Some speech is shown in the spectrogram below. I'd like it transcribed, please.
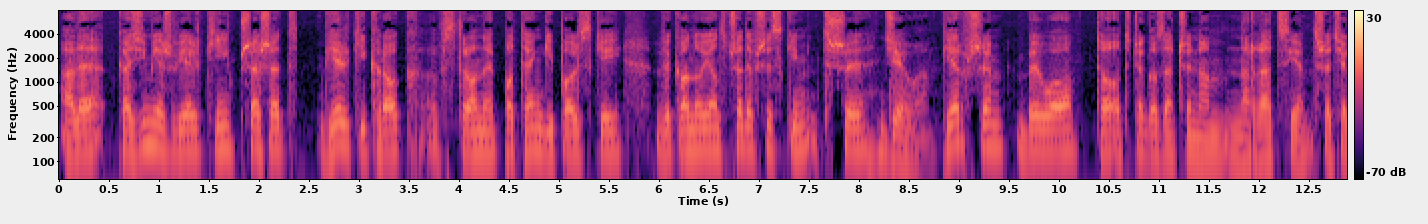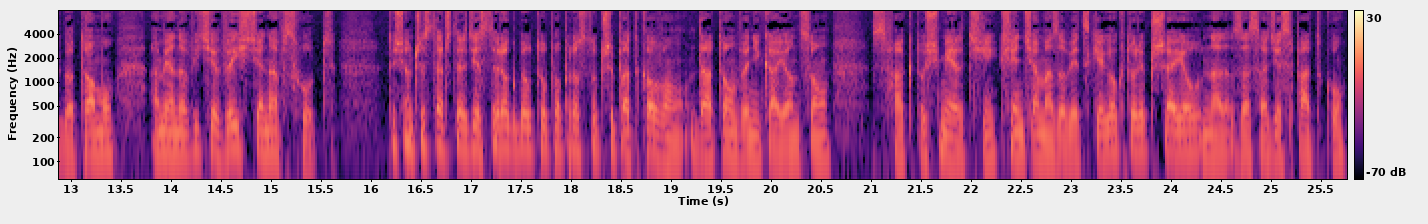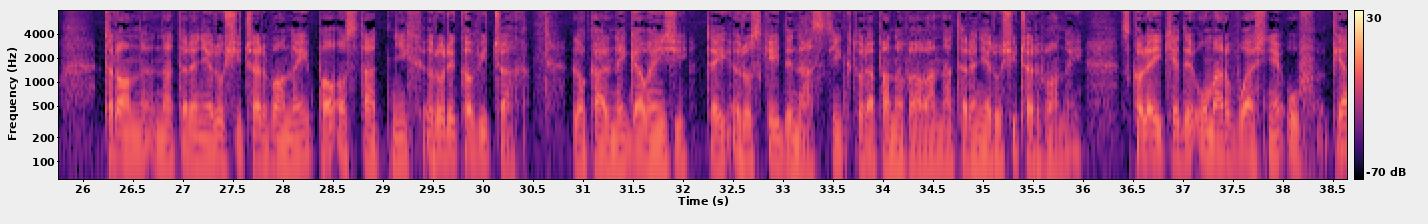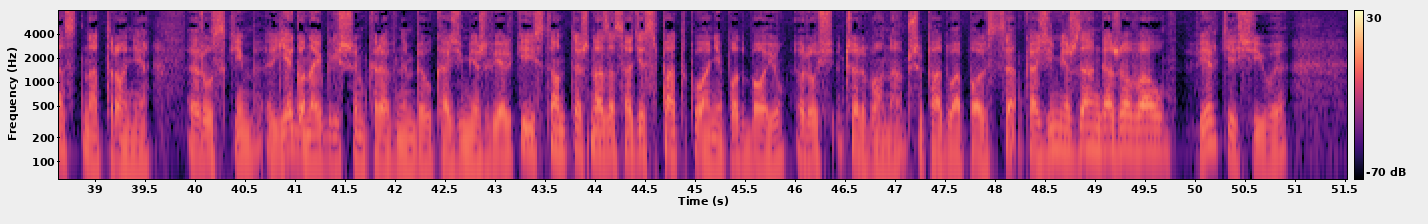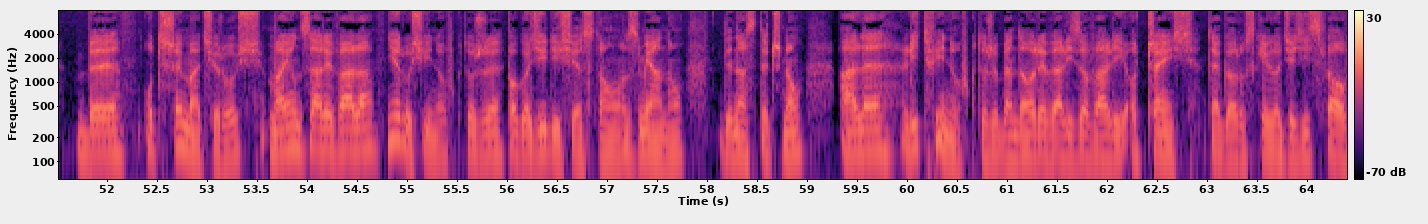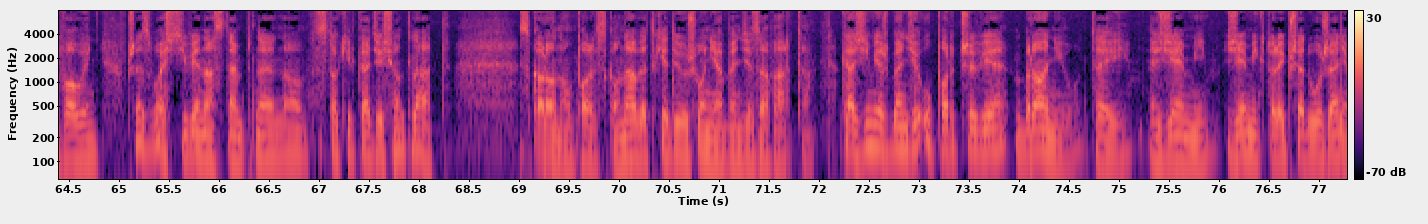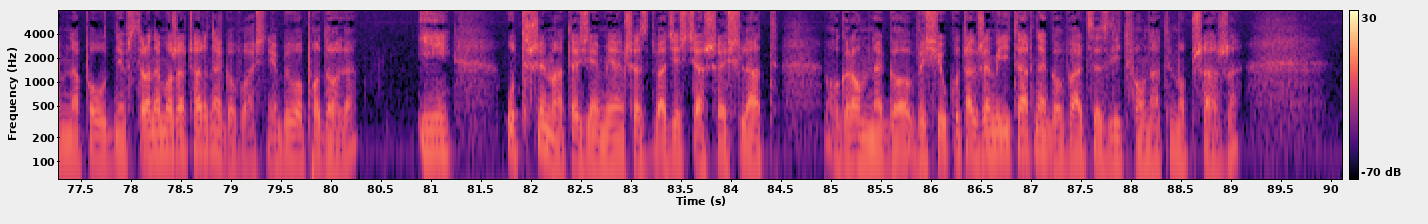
Ale Kazimierz Wielki przeszedł wielki krok w stronę potęgi polskiej, wykonując przede wszystkim trzy dzieła. Pierwszym było to, od czego zaczynam narrację trzeciego tomu, a mianowicie wyjście na wschód. 1340 rok był tu po prostu przypadkową datą wynikającą z faktu śmierci księcia mazowieckiego, który przejął na zasadzie spadku tron na terenie Rusi Czerwonej po ostatnich Rurykowiczach lokalnej gałęzi tej ruskiej dynastii, która panowała na terenie Rusi Czerwonej. Z kolei kiedy umarł właśnie ów Piast na tronie ruskim, jego najbliższym krewnym był Kazimierz Wielki i stąd też na zasadzie spadku, a nie podboju Ruś Czerwona przypadła Polsce. Kazimierz zaangażował wielkie siły by utrzymać Ruś, mając za rywala nie Rusinów, którzy pogodzili się z tą zmianą dynastyczną, ale Litwinów, którzy będą rywalizowali o część tego ruskiego dziedzictwa, o Wołyń, przez właściwie następne no, sto kilkadziesiąt lat z koroną polską, nawet kiedy już Unia będzie zawarta. Kazimierz będzie uporczywie bronił tej ziemi, ziemi, której przedłużeniem na południe w stronę Morza Czarnego właśnie było Podole i utrzyma tę ziemię przez 26 lat ogromnego wysiłku, także militarnego w walce z Litwą na tym obszarze.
